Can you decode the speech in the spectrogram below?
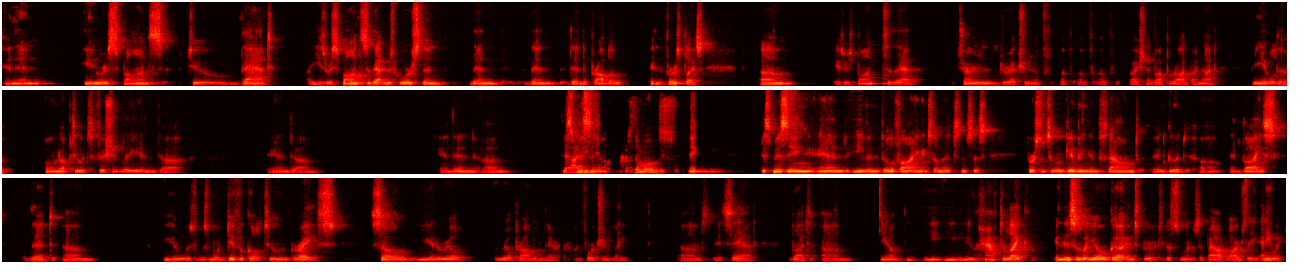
and then in response to that, his response to that was worse than than than than the problem in the first place. Um, his response to that turned in the direction of of, of, of Vaishnava aparad by not being able to own up to it sufficiently and uh, and um, and then um, dismissing the most. dismissing and even vilifying in some instances persons who were giving him sound and good um, advice that um, you know was, was more difficult to embrace. So you had a real real problem there, unfortunately. Uh, it's, it's, sad, but um, you know you, you have to like and this is what yoga and spiritual discipline is about largely anyway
